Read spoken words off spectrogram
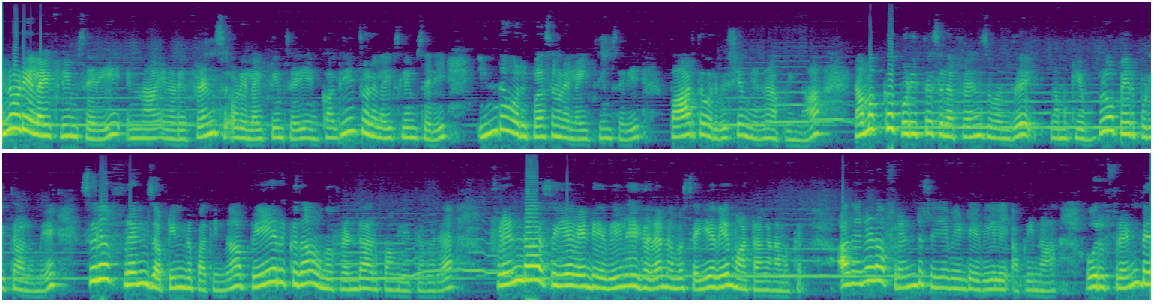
என்னுடைய லைஃப்லேயும் சரி நான் என்னுடைய ஃப்ரெண்ட்ஸோடைய லைஃப்லேயும் சரி என் கலீக்ஸோட லைஃப்லேயும் சரி இந்த ஒரு பர்சனோடைய லைஃப்லேயும் சரி பார்த்த ஒரு விஷயம் என்ன அப்படின்னா நமக்கு பிடித்த சில ஃப்ரெண்ட்ஸ் வந்து நமக்கு எவ்வளோ பேர் பிடித்தாலுமே சில ஃப்ரெண்ட்ஸ் அப்படின்னு பார்த்தீங்கன்னா பேருக்கு தான் அவங்க ஃப்ரெண்டாக இருப்பாங்களே தவிர ஃப்ரெண்டாக செய்ய வேண்டிய வேலைகளை நம்ம செய்யவே மாட்டாங்க நமக்கு. அது என்னடா ஃப்ரெண்டு செய்ய வேண்டிய வேலை அப்படின்னா ஒரு ஃப்ரெண்டு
